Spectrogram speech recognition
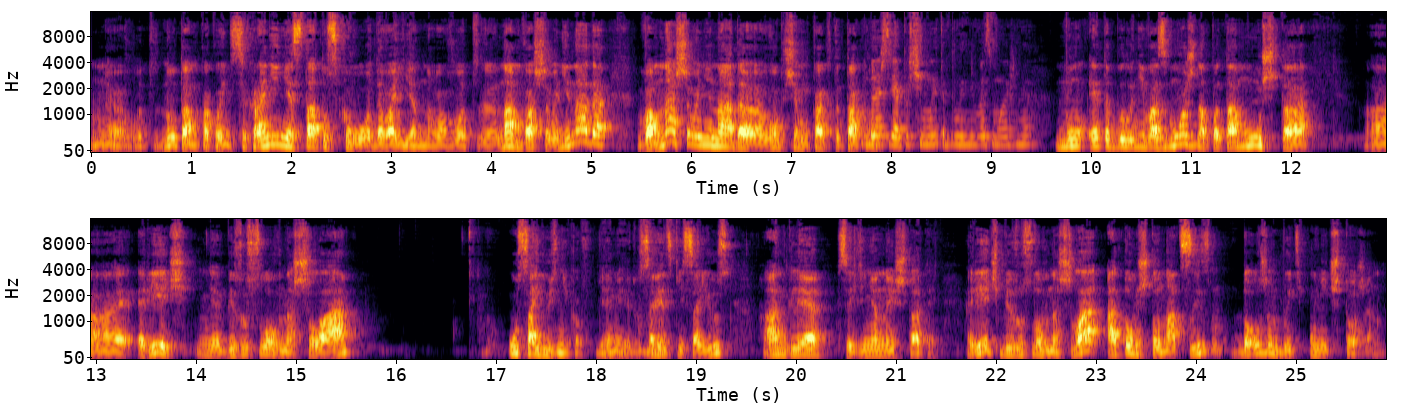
Э, вот, ну, там, какое-нибудь сохранение статус-кво довоенного. Вот, нам вашего не надо, вам нашего не надо. В общем, как-то так Подожди, вот. а почему это было невозможно? Ну, это было невозможно, потому что э, речь, безусловно, шла у союзников, я имею в виду Советский Союз, Англия, Соединенные Штаты. Речь, безусловно, шла о том, что нацизм должен быть уничтожен.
